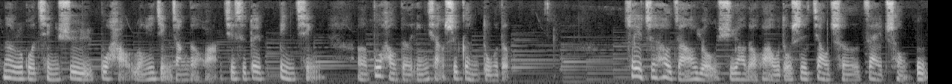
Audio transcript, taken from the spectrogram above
那如果情绪不好、容易紧张的话，其实对病情呃不好的影响是更多的。所以之后只要有需要的话，我都是叫车载宠物，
